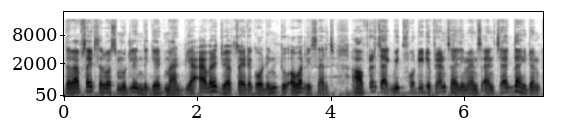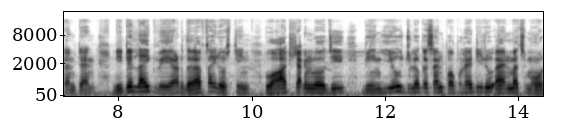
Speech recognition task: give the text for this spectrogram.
The website server smoothly indicate might be an average website according to our research. After check with 40 different elements and check the hidden content detail like where the website hosting what technology being used location popularity and much more.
